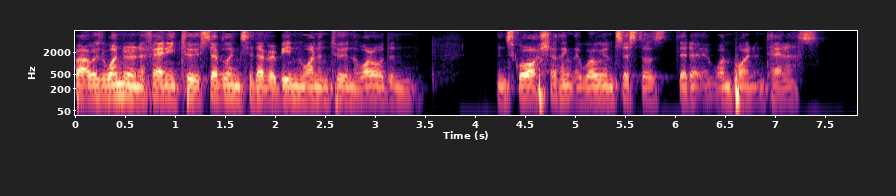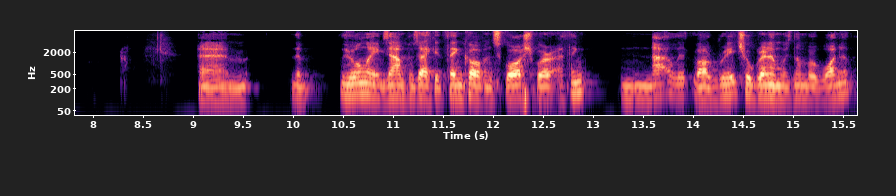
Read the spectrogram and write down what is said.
but I was wondering if any two siblings had ever been one and two in the world in in squash. I think the Williams sisters did it at one point in tennis. Um, the the only examples I could think of in squash were I think Natalie or Rachel Grinham was number one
